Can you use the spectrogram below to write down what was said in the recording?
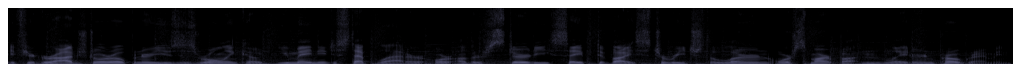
If your garage door opener uses rolling code, you may need a step ladder or other sturdy, safe device to reach the Learn or Smart button later in programming.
